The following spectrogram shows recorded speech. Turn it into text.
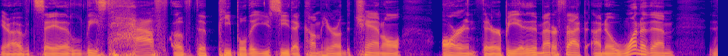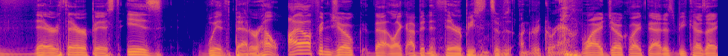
you know, I would say at least half of the people that you see that come here on the channel are in therapy. As a matter of fact, I know one of them, their therapist is with BetterHelp. I often joke that like I've been in therapy since it was underground. Why I joke like that is because I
